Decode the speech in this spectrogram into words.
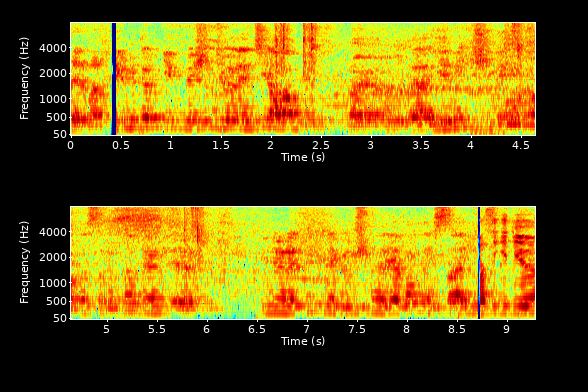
dersleri var. 24-25. öğrenciyi alamıyoruz. Ee, 20 kişiyle normalde sınıfta. Ben e, gün yönetimiyle görüşmeler yaparken sahibi Nasıl gidiyor?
